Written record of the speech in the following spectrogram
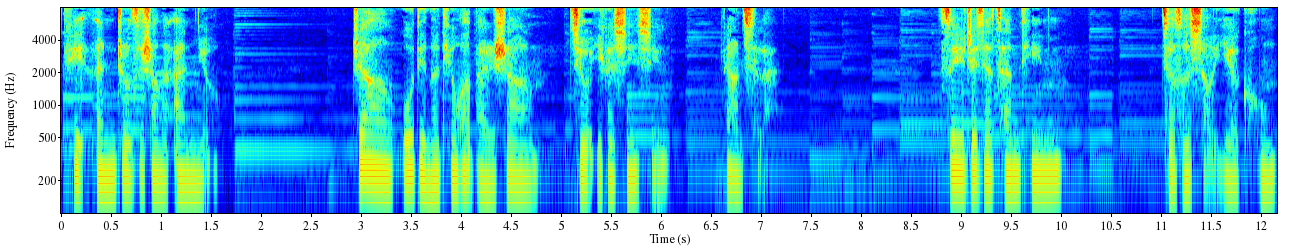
可以按桌子上的按钮，这样屋顶的天花板上就有一个星星亮起来。所以这家餐厅叫做小夜空。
